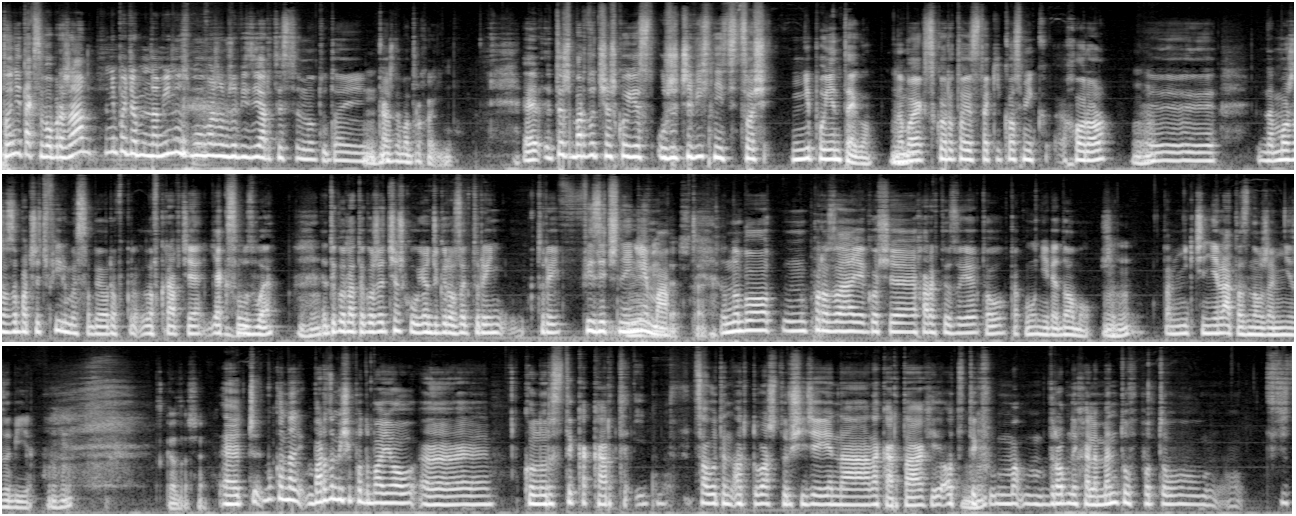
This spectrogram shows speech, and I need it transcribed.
To nie tak sobie wyobrażałem. Nie powiedziałbym na minus, bo uważam, że wizja artysty, no tutaj Mhm. każdy ma trochę inną. Też bardzo ciężko jest urzeczywistnić coś niepojętego. No Mhm. bo jak skoro to jest taki kosmik horror, Mhm. No, można zobaczyć filmy sobie o Love- Lovecraftie, jak są złe. Mhm. Tylko dlatego, że ciężko ująć grozę, której, której fizycznie nie, ma. widać, tak. No bo mm, proza jego się charakteryzuje tą taką niewiadomą, że Mhm. tam nikt cię nie lata z nożem i nie zabije. Mhm. Zgadza się. E, czy, bardzo mi się podobają e, kolorystyka kart i cały ten artuaż, który się dzieje na, na kartach. Od tych ma, drobnych elementów po to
